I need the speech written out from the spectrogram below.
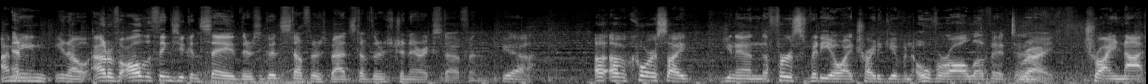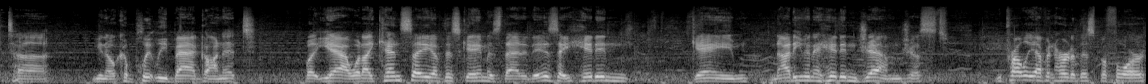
I And mean, you know, out of all the things you can say, there's good stuff, there's bad stuff, there's generic stuff, and yeah. Uh, of course, I, you know, in the first video, I try to give an overall of it. And Right. Try not to, you know, completely bag on it. But yeah, what I can say of this game is that it is a hidden game, not even a hidden gem. Just you probably haven't heard of this before.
